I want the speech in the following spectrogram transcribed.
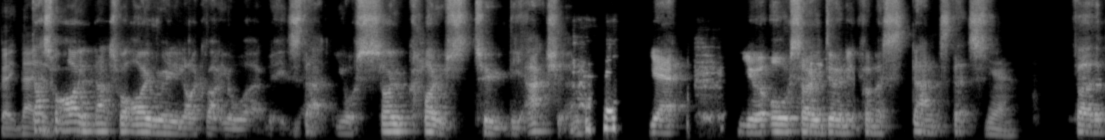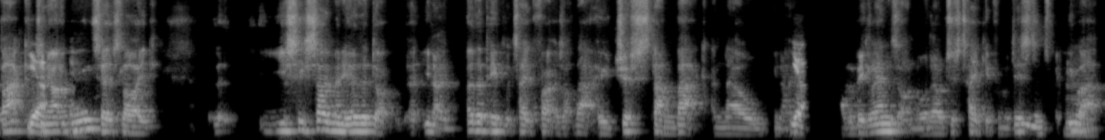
but that That's what I that's what I really like about your work. It's that you're so close to the action, yet you're also doing it from a stance that's yeah. further back. Do you know what I mean? So it's like you see so many other doc, uh, you know, other people take photos like that who just stand back and they'll, you know, Yeah. have a big lens on, or they'll just take it from a distance. But you Mm. are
